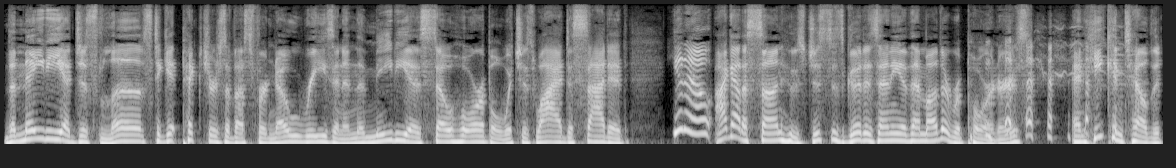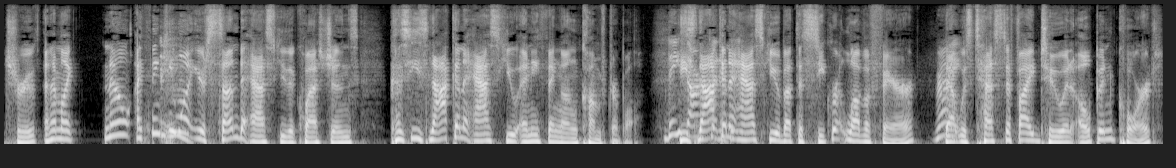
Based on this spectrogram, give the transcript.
the media just loves to get pictures of us for no reason, and the media is so horrible, which is why I decided, you know, I got a son who's just as good as any of them other reporters, and he can tell the truth. And I'm like, no, I think you want your son to ask you the questions because he's not going to ask you anything uncomfortable. These he's aren't gonna be- ask you about the secret love affair that was testified to in open court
